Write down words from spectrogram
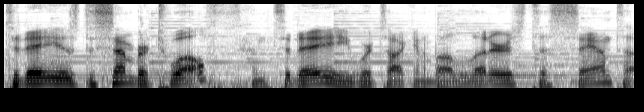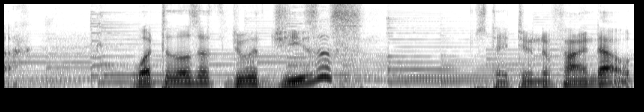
Today is December 12th, and today we're talking about letters to Santa. What do those have to do with Jesus? Stay tuned to find out.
